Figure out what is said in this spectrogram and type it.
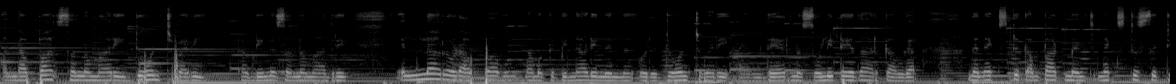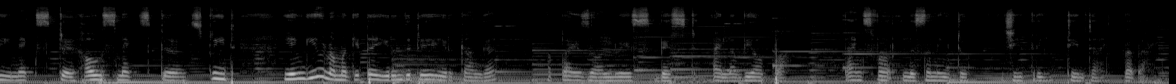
அந்த அப்பா சொன்ன மாதிரி டோன்ட் வரி அப்படின்னு சொன்ன மாதிரி எல்லாரோட அப்பாவும் நமக்கு பின்னாடி நின்று ஒரு டோன்ட் வரி ஐ எம் தேர்னு சொல்லிகிட்டே தான் இருக்காங்க. இந்த next compartment next city next house next street எங்கேயும் நம்மக்கிட்ட இருந்துகிட்டே இருக்காங்க. Appa is always best. I love you, Appa. Thanks for listening to G3. Till time. Bye bye.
